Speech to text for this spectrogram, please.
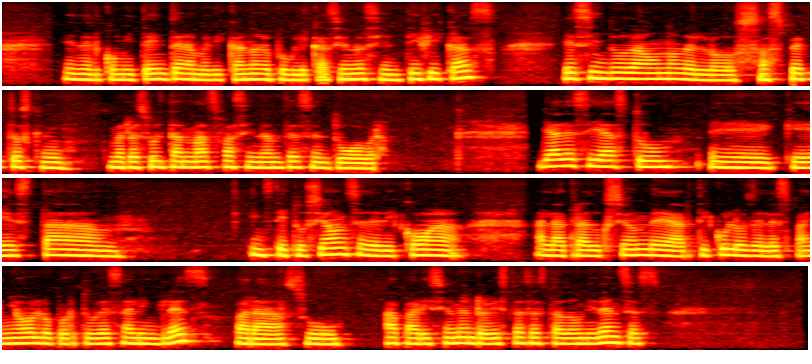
en el Comité Interamericano de Publicaciones Científicas es sin duda uno de los aspectos que me resultan más fascinantes en tu obra. Ya decías tú eh, que esta institución se dedicó a la traducción de artículos del español o portugués al inglés para su aparición en revistas estadounidenses.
